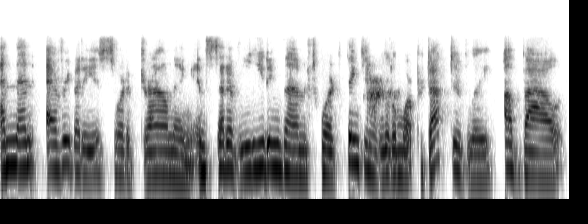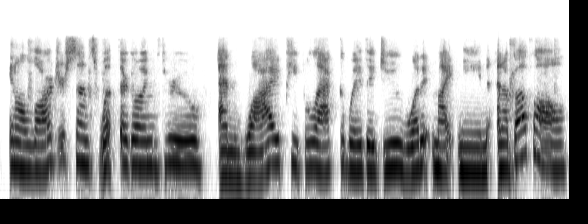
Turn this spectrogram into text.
and then everybody is sort of drowning instead of leading them toward thinking a little more productively about, in a larger sense, what they're going through and why people act the way they do, what it might mean, and above all,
